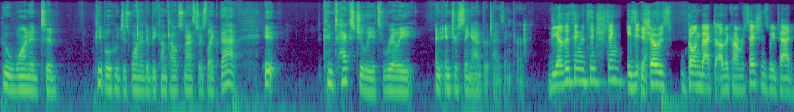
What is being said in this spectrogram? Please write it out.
who wanted to people who just wanted to become postmasters like that. It contextually, it's really an interesting advertising card. The other thing that's interesting is it Yeah. shows, going back to other conversations we've had,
